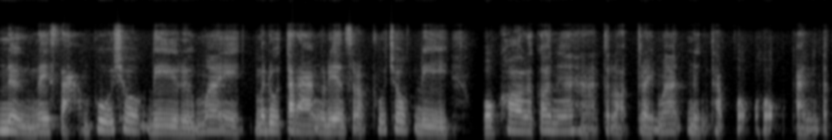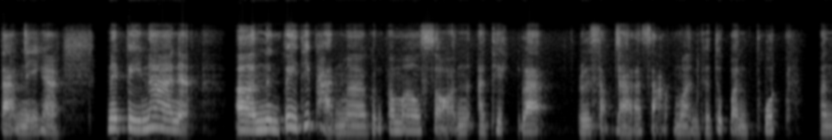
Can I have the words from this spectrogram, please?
1 ใน 3 ผู้โชคดีหรือไม่ มาดูตารางเรียนสำหรับผู้โชคดี หัวข้อแล้วก็เนื้อหาตลอดไตรมาส1/66 กันก็ตามนี้ค่ะ ในปีหน้าเนี่ยเอ่อ1ปีที่ผ่านมาคุณป้าเมาสอนอาทิตย์ละ หรือสัปดาห์ละ 3 วัน คือทุกวันพุธวัน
